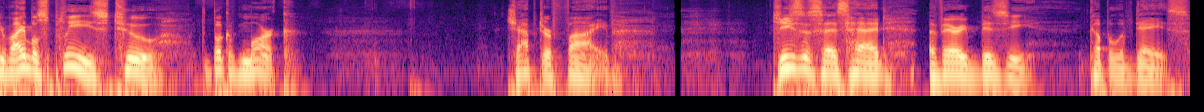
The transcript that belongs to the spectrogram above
your Bibles, please, to the book of Mark, chapter 5. Jesus has had a very busy couple of days.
